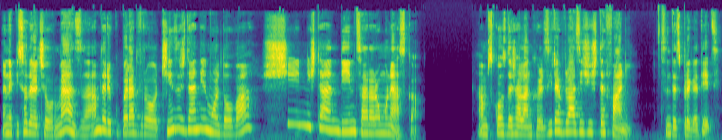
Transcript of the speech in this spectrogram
În episoadele ce urmează am de recuperat vreo 50 de ani din Moldova și niște ani din țara românească. Am scos deja la încălzire Vlazi și Ștefanii. Sunteți pregătiți?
